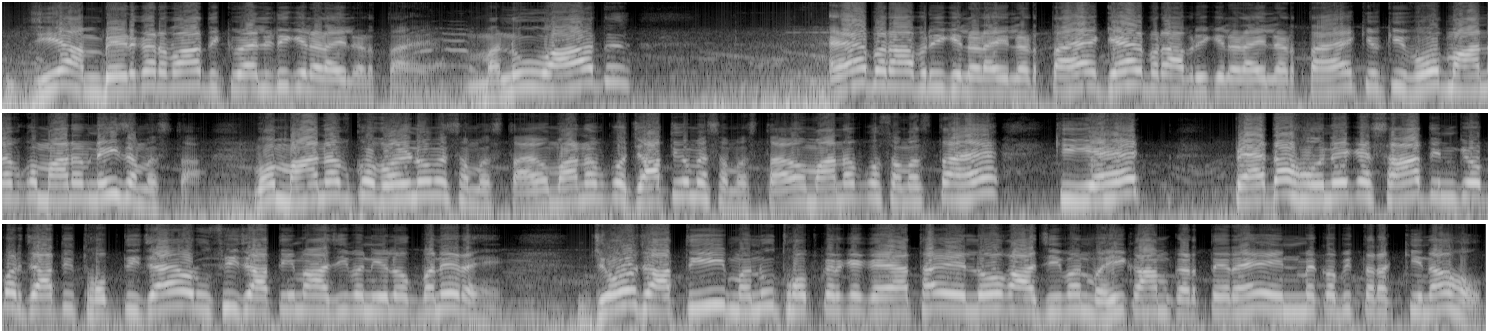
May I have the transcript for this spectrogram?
ये अंबेडकरवाद इक्वालिटी की लड़ाई लड़ता है। मनुवाद ए बराबरी की लड़ाई लड़ता है, गैर बराबरी की लड़ाई लड़ता है, क्योंकि वो मानव को मानव नहीं समझता। वो मानव को वर्णों में समझता है, वो मानव को जातियों में समझता है, वो मानव को समझता है कि यह पैदा होने के साथ इनके ऊपर जाति थोपती जाए और उसी जाति में आजीवन ये लोग बने रहें। जो जाति मनु थोप करके गया था ये लोग आजीवन वही काम करते रहे इनमें कभी तरक्की ना हो।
